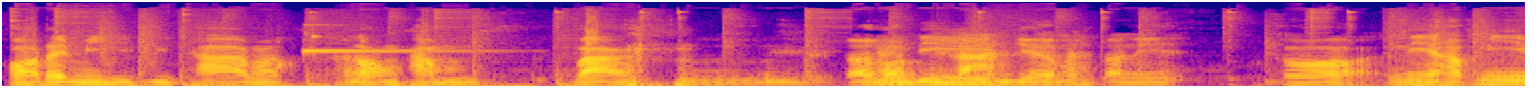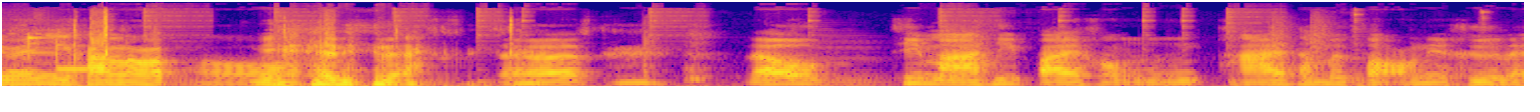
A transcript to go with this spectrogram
พอได้มีวิชามาครับลองทำบ้างอืมแล้วรถยังดีที่ร้านเยอะไหมตอนนี้ ก็นี่ครับมีไม่กี่คันหรอกครับอ๋อ มีแค่นี้แหละแต่ว่าแล้วที่มาที่ไปของท้ายสามพันสองเนี่ยคืออะไร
